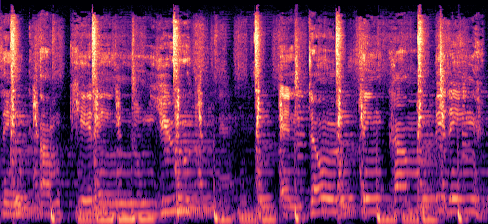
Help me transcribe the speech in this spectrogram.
think I'm kidding you. And don't think I'm bidding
